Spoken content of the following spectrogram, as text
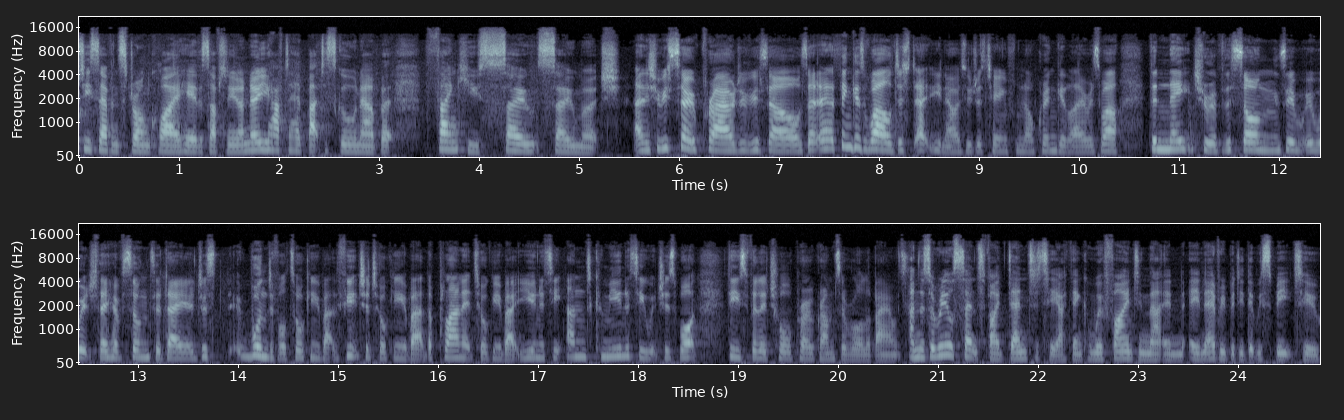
47 strong choir here this afternoon. I know you have to head back to school now, but thank you so, so much. And you should be so proud of yourselves. And I think as well, just uh, you know, as we were just hearing from Noel Kringle there as well, the nature of the songs in, in which they have sung today are just wonderful. Talking about the future, talking about the planet, talking about unity and community, which is what these village hall programs are all about. And there's a real sense of identity, I think, and we're finding that in, in everybody that we speak to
